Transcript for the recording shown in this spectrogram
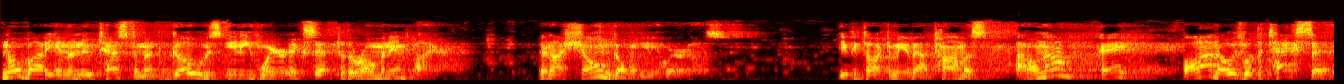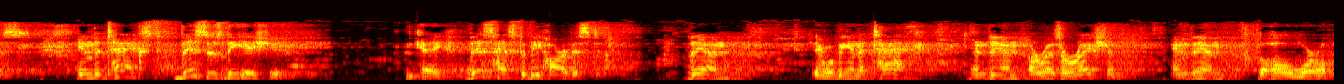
Nobody in the New Testament goes anywhere except to the Roman Empire. They're not shown going anywhere else. You can talk to me about Thomas. I don't know. Hey, all I know is what the text says. In the text, this is the issue. Okay, this has to be harvested. Then there will be an attack, and then a resurrection, and then the whole world.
